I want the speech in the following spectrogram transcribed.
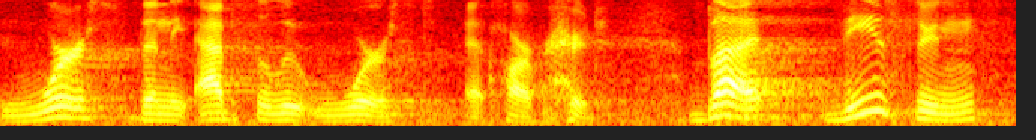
worse than the absolute worst at Harvard. But these students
